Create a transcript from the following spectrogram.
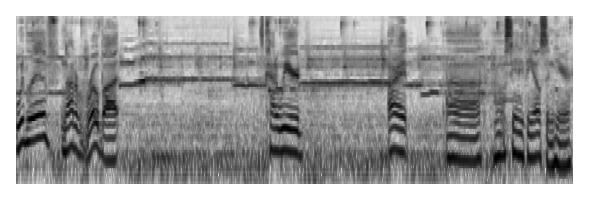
would live, not a robot. It's kind of weird. All right. Uh, I don't see anything else in here.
